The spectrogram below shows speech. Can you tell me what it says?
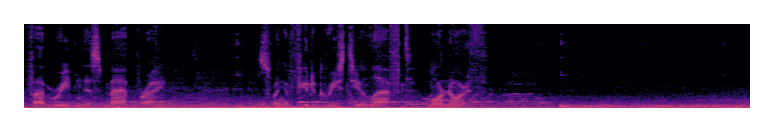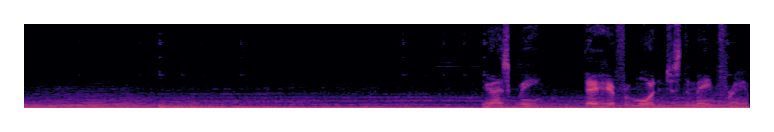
If I'm reading this map right, swing a few degrees to your left, more north. You ask me, they're here for more than just the mainframe.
